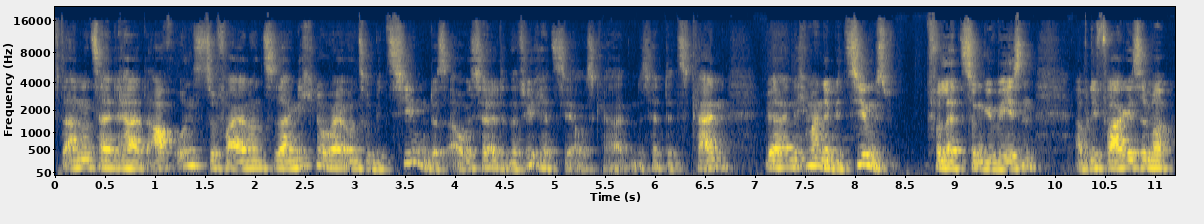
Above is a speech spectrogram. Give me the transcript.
auf der anderen Seite halt auch uns zu feiern und zu sagen, nicht nur weil unsere Beziehung das aushält, natürlich hätte sie ausgehalten. Das hätte jetzt kein, wäre nicht mal eine Beziehungsverletzung gewesen. Aber die Frage ist immer,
